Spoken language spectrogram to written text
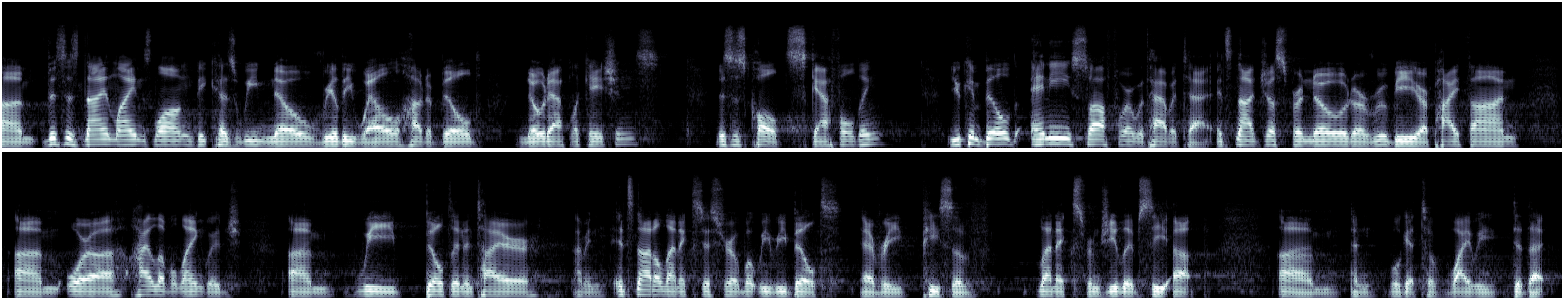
Um, this is nine lines long because we know really well how to build node applications. This is called scaffolding. You can build any software with Habitat. It's not just for Node or Ruby or Python um, or a high-level language. Um, we built an entire, I mean, it's not a Linux distro, but we rebuilt every piece of Linux from glibc up. Um, and we'll get to why we did that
